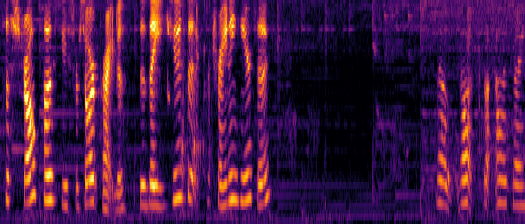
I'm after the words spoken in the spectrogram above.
It's a straw post used for sword practice. Did they use it for training here too? No, not, not okay.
